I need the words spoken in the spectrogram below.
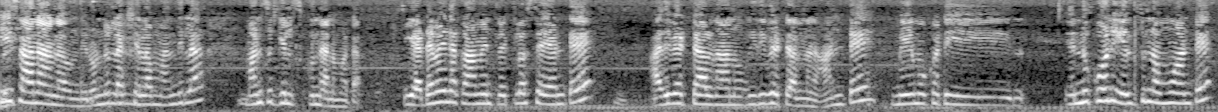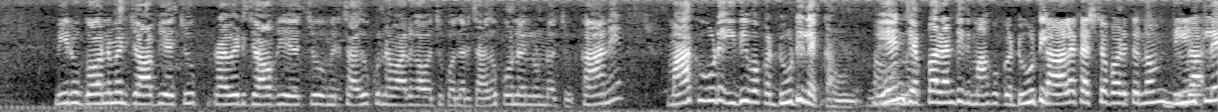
ఈ సానాన ఉంది. రెండు లక్షల మందిలా మనసు గెలుచుకుంది అనమాట ఈ అడ్డమైన కామెంట్లు ఎట్లా వస్తాయంటే అది పెట్టాలి నాను ఇది పెట్టాలి అంటే మేము ఒకటి ఎన్నుకొని వెళ్తున్నాము అంటే మీరు గవర్నమెంట్ జాబ్ చేయొచ్చు ప్రైవేట్ జాబ్ చేయొచ్చు మీరు చదువుకున్న వాళ్ళు కావచ్చు కొందరు చదువుకోని వెళ్ళి ఉండొచ్చు. కానీ మాకు కూడా ఇది ఒక డ్యూటీ లెక్క. ఏం చెప్పాలంటే ఇది మాకు ఒక డ్యూటీ. చాలా కష్టపడుతున్నాం. దీంట్లో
